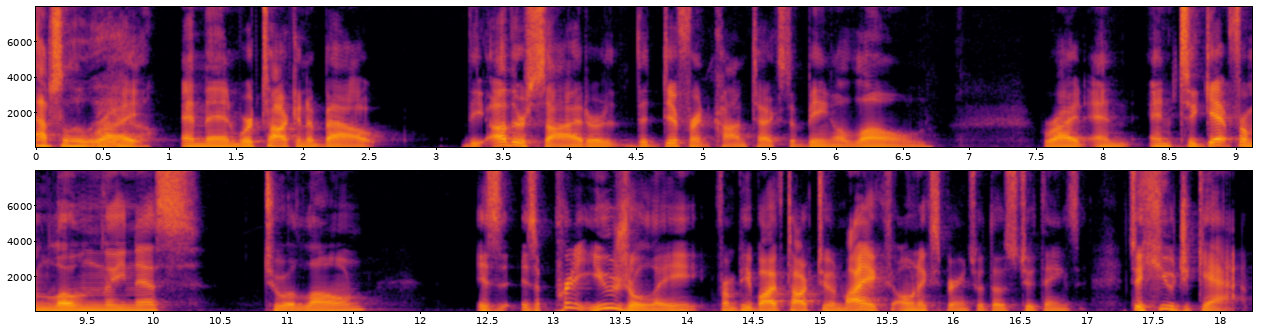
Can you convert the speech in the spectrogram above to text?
absolutely. right? yeah. And then we're talking about the other side or the different context of being alone, right? And and to get from loneliness to alone is is a pretty usually from people I've talked to in my own experience with those two things, it's a huge gap,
